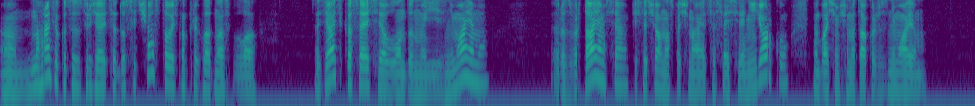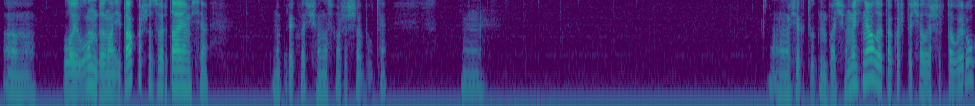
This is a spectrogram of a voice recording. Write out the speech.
Е, На графіку це зустрічається досить часто. Ось, наприклад, у нас була азіатська сесія, в Лондон ми її знімаємо розвертаємося, після чого в нас починається сесія Нью-Йорку. Ми бачимо, що ми також знімаємо е, лой Лондона і також розвертаємося. Наприклад, що у нас може ще бути? Ось як тут ми бачимо, ми зняли, також почали шортовий рух,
